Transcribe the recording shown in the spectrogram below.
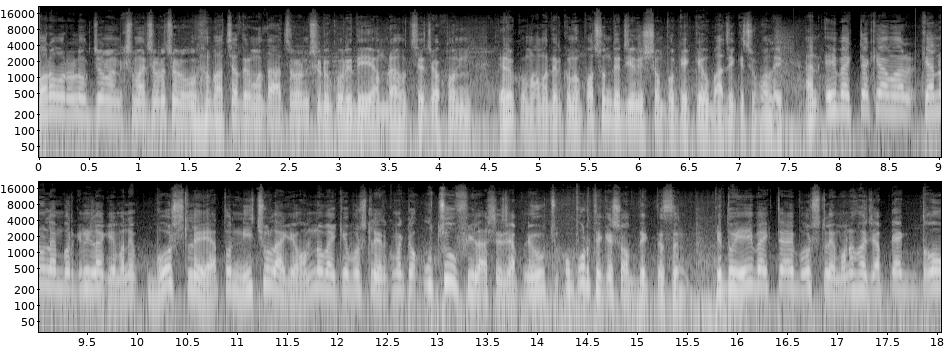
বড় বড় লোকজন অনেক সময় ছোট ছোট বাচ্চাদের মতো আচরণ শুরু করে দিই আমরা হচ্ছে যখন এরকম আমাদের কোনো পছন্দের জিনিস সম্পর্কে কেউ বাজে কিছু বলে। অ্যান্ড এই বাইকটাকে আমার কেন ল্যাম্বরগিনি লাগে? মানে বসলে এত নিচু লাগে, অন্য বাইকে বসলে এরকম একটা উঁচু ফিল আসে যে আপনি উপর থেকে সব দেখতেছেন। কিন্তু এই বাইকটায় বসলে মনে হয় যে আপনি একদম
